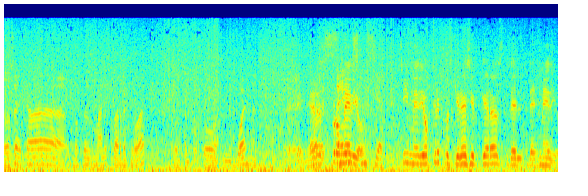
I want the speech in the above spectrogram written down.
No sacaba notas malas para reprobar, pero tampoco así buenas. Eh, Ok, como eres promedio. Sí, mediocre, pues quiere decir que eras del, del medio.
